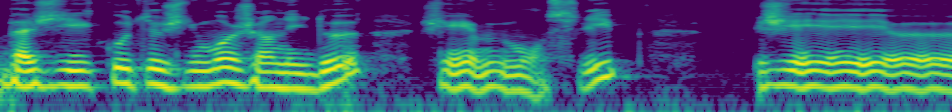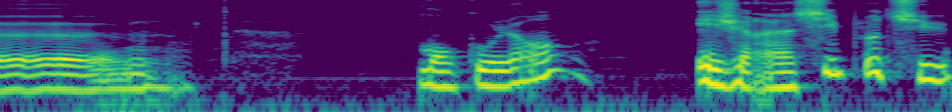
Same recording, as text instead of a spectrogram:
Ben, j'ai écoute, j'ai moi j'en ai deux. J'ai mon slip, j'ai euh, mon collant et j'ai un slip au-dessus.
